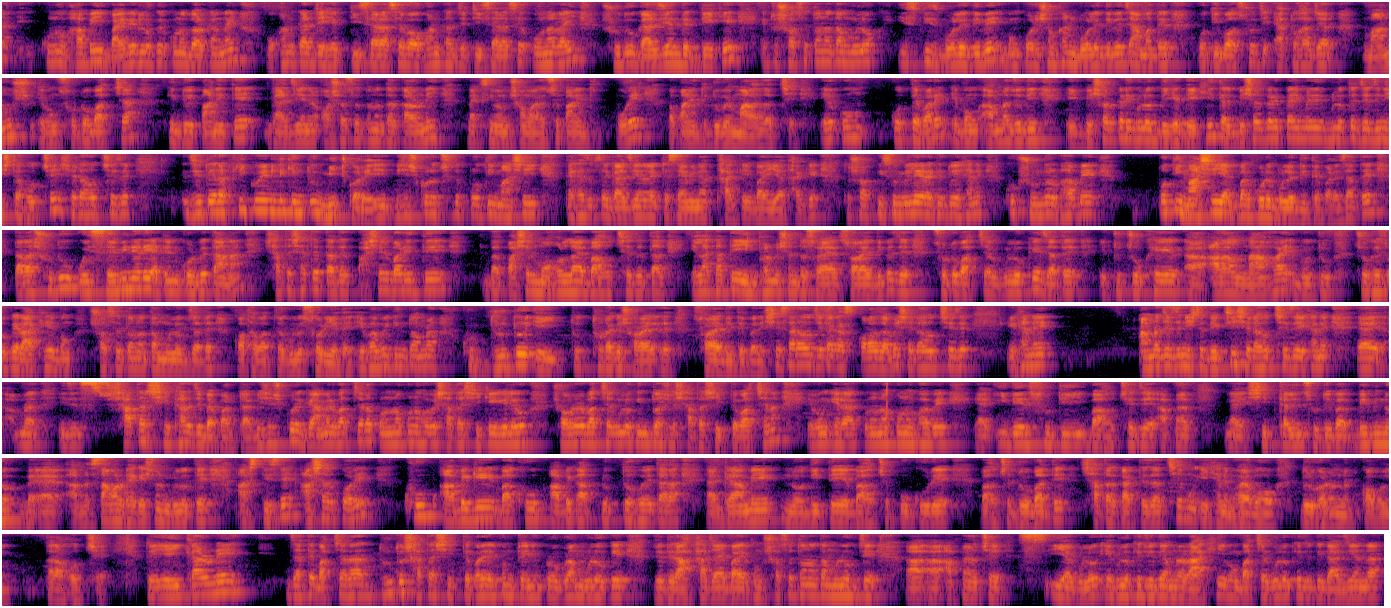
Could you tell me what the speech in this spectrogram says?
কোনোভাবেই বাইরের লোকের কোনো দরকার নাই। ওখানকার যে হেড টিচার আছে বা ওখানকার যে টিচার আছে, ওনারাই শুধু গার্জিয়ানদের ডেকে একটু সচেতনতামূলক স্পিচ বলে দিবে এবং পরিসংখ্যান বলে দিবে যে আমাদের প্রতি বছর যে এত হাজার মানুষ এবং ছোট বাচ্চা কিন্তু এই পানিতে গার্জিয়ানের অসচেতনতার কারণেই ম্যাক্সিমাম সময় হচ্ছে পানিতে পড়ে বা পানিতে ডুবে মারা যাচ্ছে। এরকম করতে পারে এবং আমরা যদি এই বেসরকারিগুলোর দিকে দেখি, তাহলে বেসরকারি প্রাইমারিগুলোতে যে জিনিসটা হচ্ছে, সেটা হচ্ছে যে যেহেতু এরা ফ্রিকুয়েন্টলি কিন্তু মিট করে, এই বিশেষ করে হচ্ছে যে প্রতি মাসেই দেখা যাচ্ছে গার্জিয়ানের একটা সেমিনার থাকে বা ইয়া থাকে, তো সব কিছু মিলে এরা কিন্তু এখানে খুব সুন্দরভাবে প্রতি মাসেই একবার করে বলে দিতে পারে, যাতে তারা শুধু ওই সেমিনারে অ্যাটেন্ড করবে তা না, সাথে সাথে তাদের পাশের বাড়িতে বা পাশের মহল্লায় বা হচ্ছে যে তার এলাকাতে ইনফরমেশনটা ছড়ায় ছড়াই দিবে যে ছোট বাচ্চাগুলোকে যাতে একটু চোখের আড়াল না হয় এবং একটু চোখে চোখে রাখে এবং সচেতনতামূলক যাতে কথাবার্তাগুলো ছড়িয়ে দেয়। এভাবে কিন্তু আমরা খুব দ্রুত এই তথ্যটাকে ছড়ায় ছড়ায় দিতে পারি। সেছাড়াও যেটা কাজ করা যাবে সেটা হচ্ছে যে এখানে আমরা যে জিনিসটা দেখছি সেটা হচ্ছে যে এখানে আমরা এই যে সাঁতার শেখার যে ব্যাপারটা, বিশেষ করে গ্রামের বাচ্চারা কোনো না কোনোভাবে সাঁতার শিখে গেলেও শহরের বাচ্চাগুলো কিন্তু আসলে সাঁতার শিখতে পারছে না এবং এরা কোনো না কোনোভাবে ঈদের ছুটি বা হচ্ছে যে আপনার শীতকালীন ছুটি বা বিভিন্ন আপনার সামার ভ্যাকেশনগুলোতে আসতেছে। আসার পরে খুব আবেগে বা খুব আবেগ আপ্লুপ্ত হয়ে তারা গ্রামে, নদীতে বা হচ্ছে পুকুরে বা হচ্ছে ডোবাতে সাঁতার কাটতে যাচ্ছে এবং এখানে ভয়াবহ দুর্ঘটনার কবল তারা হচ্ছে। তো এই কারণে যাতে বাচ্চারা দ্রুত সাঁতার শিখতে পারে, এরকম ট্রেনিং প্রোগ্রামগুলোকে যদি রাখা যায় বা এরকম সচেতনতামূলক যে আপনার হচ্ছে ইয়াগুলো, এগুলোকে যদি আমরা রাখি এবং বাচ্চাগুলোকে যদি গার্জিয়ানরা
